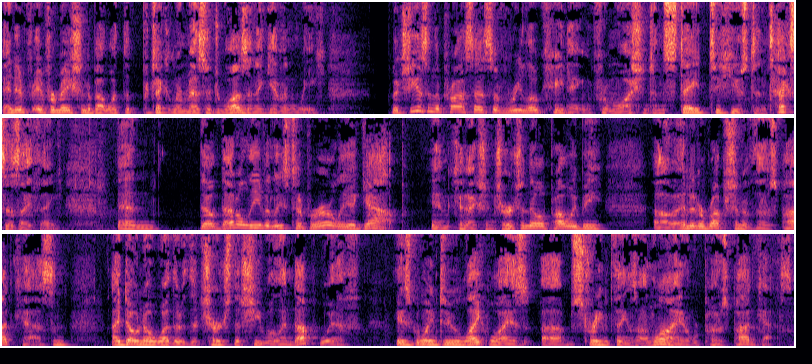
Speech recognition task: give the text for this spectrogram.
and inf- information about what the particular message was in a given week. But she is in the process of relocating from Washington State to Houston, Texas, I think. And that'll leave, at least temporarily, a gap in Connection Church, and there will probably be uh, an interruption of those podcasts. And I don't know whether the church that she will end up with is going to likewise uh, stream things online or post podcasts.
